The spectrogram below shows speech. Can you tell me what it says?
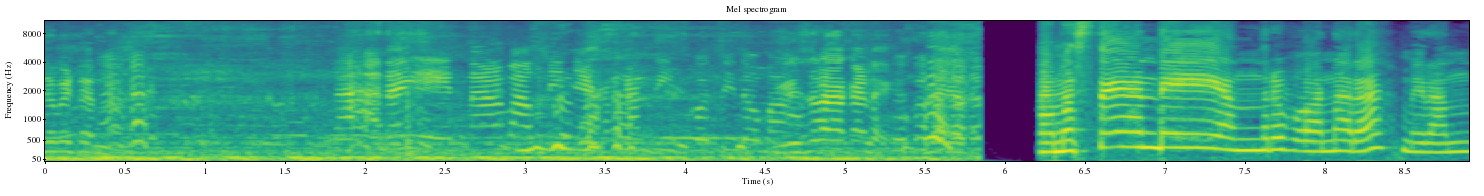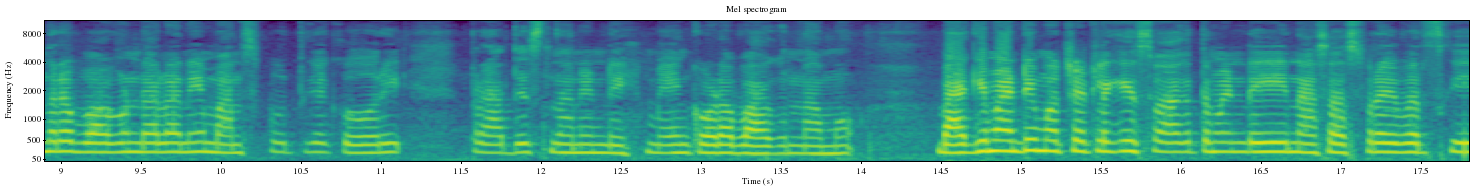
కూర్చోబెట్టాను నమస్తే అండి అందరూ బాగున్నారా? మీరు అందరూ బాగుండాలని మనస్ఫూర్తిగా కోరి ప్రార్థిస్తున్నానండి. మేము కూడా బాగున్నాము. భాగ్యమంటి ముచ్చట్లకి స్వాగతం అండి నా సబ్స్క్రైబర్స్కి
